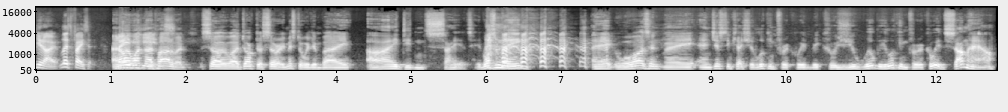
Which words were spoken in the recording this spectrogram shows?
you know, let's face it. And maybe I want no is. part of it. So, uh, Doctor, sorry, Mr. William Bay, I didn't say it. It wasn't me. it wasn't me. And just in case you're looking for a quid, because you will be looking for a quid somehow,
